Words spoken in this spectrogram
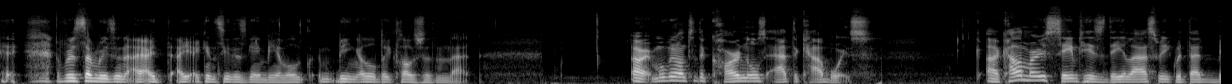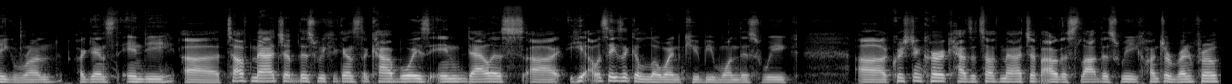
for some reason, I, I, I can see this game being a little being a little bit closer than that. All right, moving on to the Cardinals at the Cowboys. Uh, Murray saved his day last week with that big run against Indy. Uh, tough matchup this week against the Cowboys in Dallas. Uh, he, I would say he's like a low end QB one this week. Uh, Christian Kirk has a tough matchup out of the slot this week. Hunter Renfrow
